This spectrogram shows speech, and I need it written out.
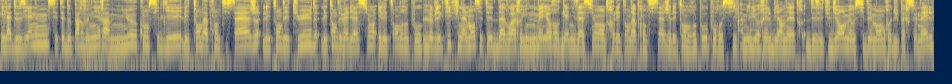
Et la deuxième, c'était de parvenir à mieux concilier les temps d'apprentissage, les temps d'études, les temps d'évaluation et les temps de repos. L'objectif finalement, c'était d'avoir une meilleure organisation entre les temps d'apprentissage et les temps de repos pour aussi améliorer le bien-être des étudiants, mais aussi des membres du personnel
